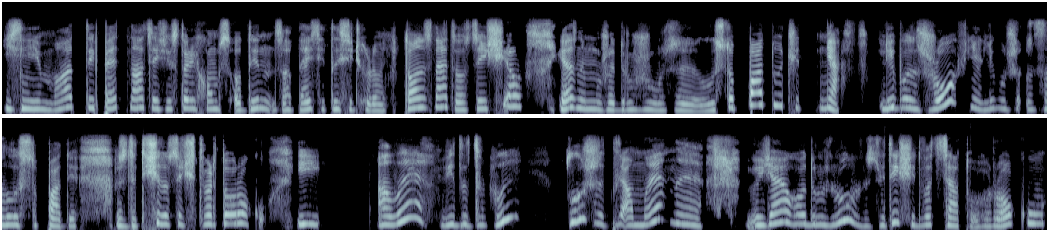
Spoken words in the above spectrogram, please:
і знімати 15 історій Холмс 1 за 10 тисяч гривень. Хто не знає, то цей чел, я з ним уже дружу з листопаду, чи ні, либо з жовтня, либо з листопаду з 2024 року. І, але від дитини дуже для мене, я його дружу з 2020 року.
